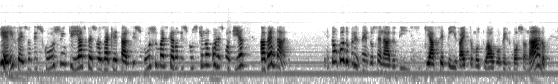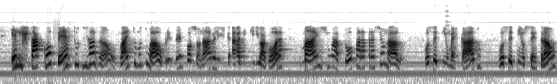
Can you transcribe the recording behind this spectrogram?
e ele fez um discurso em que as pessoas acreditaram no discurso, mas que era um discurso que não correspondia à verdade. Então, quando o presidente do Senado diz que a CPI vai tumultuar o governo Bolsonaro, ele está coberto de razão, vai tumultuar. O presidente Bolsonaro ele adquiriu agora mais um ator para pressioná-lo. Você tinha o mercado, você tinha o Centrão,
